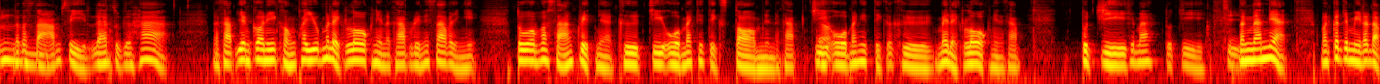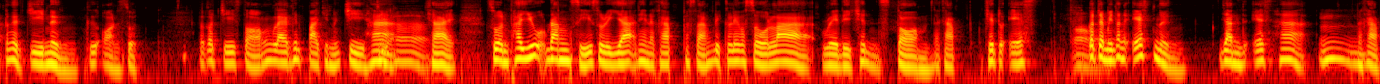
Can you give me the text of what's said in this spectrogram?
อืม2แล้วก็ 3 4 แรงสุดคือ 5นะครับอย่างกรณีของพายุแม่เหล็กโลกเนี่ยนะครับเรียนให้ทราบว่าอย่างนี้ ตัวภาษาอังกฤษเนี่ยคือ geomagnetic storm เนี่ยนะครับ geomagnetic ก็คือแม่เหล็กโลกเนี่ยนะครับ ตัว G ใช่ไหมตัว G G ดังนั้นเนี่ยมันก็จะมีระดับตั้งแต่ G1 คืออ่อนสุด แล้วก็ G2 แรงขึ้นไปจนถึง G5 G5 ใช่ ส่วนพายุรังสีสุริยะเนี่ยนะครับ ภาษาอังกฤษก็เรียกว่า solar radiation storm นะครับใช้ตัว S อ๋อก็จะมีตั้งแต่ S1 ยัน S5 อืมนะครับ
